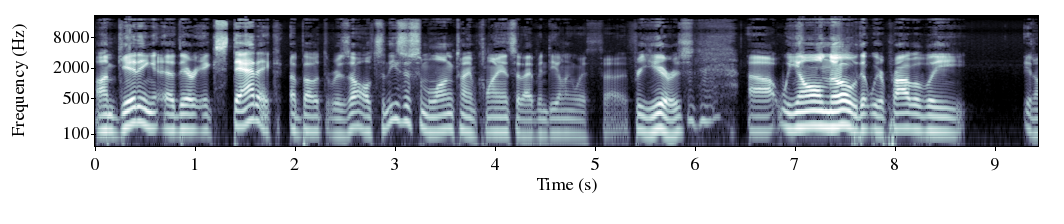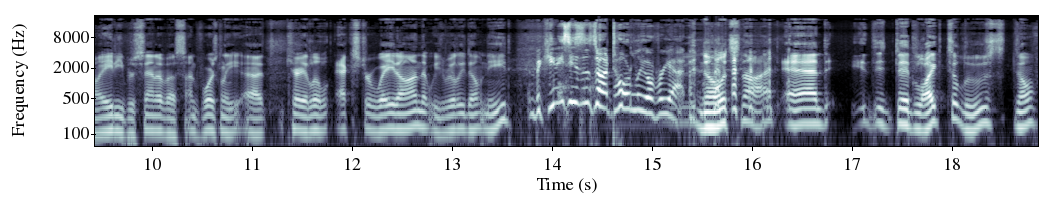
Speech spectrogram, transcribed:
I'm getting, uh, they're ecstatic about the results. And these are some longtime clients that I've been dealing with uh, for years. Uh, we all know that we're probably, you know, 80% of us, unfortunately, uh, carry a little extra weight on that we really don't need. And bikini season's not totally over yet. No, it's not. and it, it- they'd like to lose, you know,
